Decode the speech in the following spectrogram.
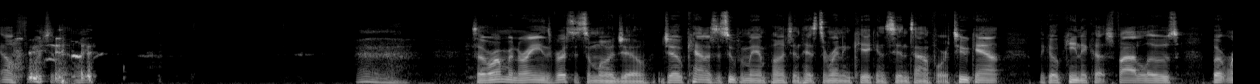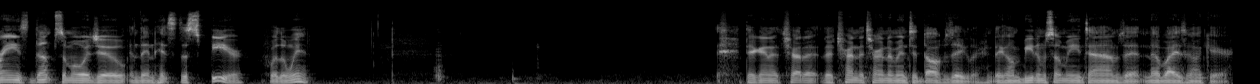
unfortunately. so Roman Reigns versus Samoa Joe. Joe counters the Superman punch and hits the running kick and send time for a two count. The Coquina cuts five lows, but Reigns dumps Samoa Joe and then hits the spear for the win. They're gonna try to. They're trying to turn him into Dolph Ziggler. They're gonna beat him so many times that nobody's gonna care.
